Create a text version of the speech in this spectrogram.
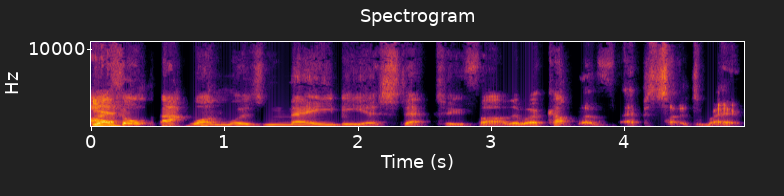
Yeah. I thought that one was maybe a step too far. There were a couple of episodes where it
